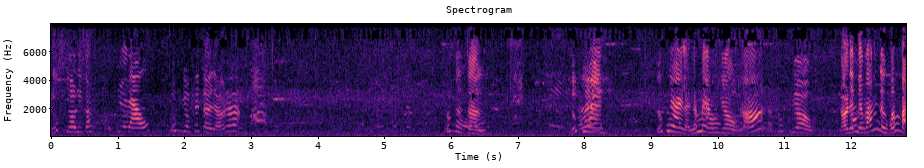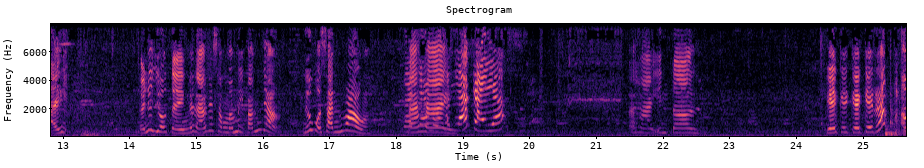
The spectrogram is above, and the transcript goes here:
Rồi đút vô đi con chưa đâu? Đút vô cái tờ đỡ đó. Đút từ từ. Đút ngay. Đút ngay là nó mới ăn vô Đó, nó đút vô. Rồi để mẹ bấm đừng bấm bậy. Để nó vô tiền nó đã cái xong mà mày bấm cho. Nước màu xanh phải không? Ba hai. Ba hai Inter Kìa kìa kìa kìa rất Ô,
